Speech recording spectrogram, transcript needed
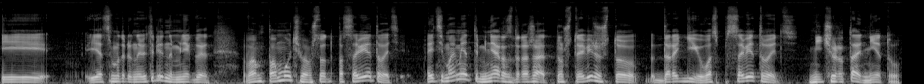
и я смотрю на витрину, мне говорят, вам помочь, вам что-то посоветовать. Эти моменты меня раздражают, потому что я вижу, что, дорогие, у вас посоветовать ни черта нету.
